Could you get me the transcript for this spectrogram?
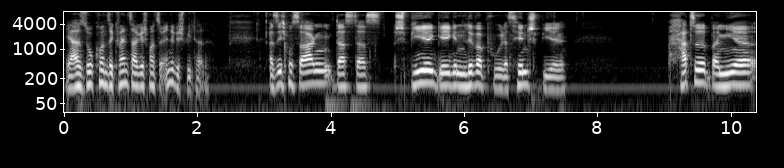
ja so konsequent, sage ich mal, zu Ende gespielt hatte. Also ich muss sagen, dass das Spiel gegen Liverpool, das Hinspiel, hatte bei mir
